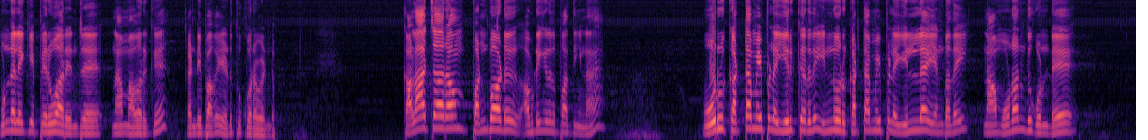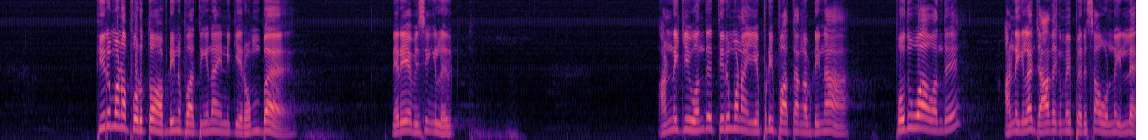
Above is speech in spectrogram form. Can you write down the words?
முன்னிலைக்கு பெறுவார் என்று நாம் அவருக்கு கண்டிப்பாக எடுத்து கூற வேண்டும். கலாச்சாரம் பண்பாடு அப்படிங்கிறது பார்த்திங்கன்னா ஒரு கட்டமைப்பில் இருக்கிறது இன்னொரு கட்டமைப்பில் இல்லை என்பதை நாம் உணர்ந்து கொண்டு திருமண பொருத்தம் அப்படின்னு பார்த்தீங்கன்னா இன்றைக்கி ரொம்ப நிறைய விஷயங்கள் இருக்கு. அன்னைக்கு வந்து திருமணம் எப்படி பார்த்தாங்க அப்படின்னா பொதுவாக வந்து அன்னைக்கெல்லாம் ஜாதகமே பெருசாக ஒன்றும் இல்லை.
